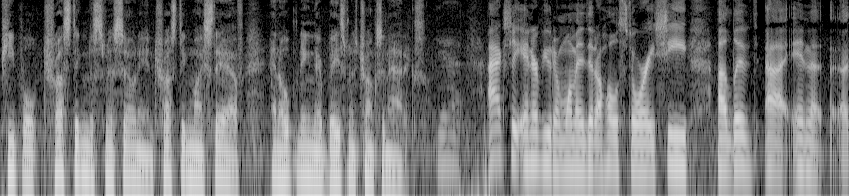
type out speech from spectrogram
people trusting the Smithsonian, trusting my staff, and opening their basements, trunks, and attics. Yeah. I actually interviewed a woman and did a whole story. She uh, lived uh, in a, a,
